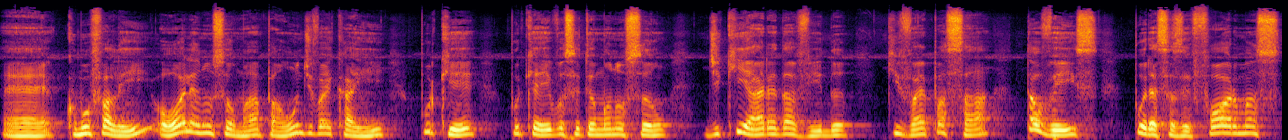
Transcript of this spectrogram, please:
É, como eu falei, olha no seu mapa onde vai cair, por quê? Porque aí você tem uma noção de que área da vida que vai passar, talvez por essas reformas,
